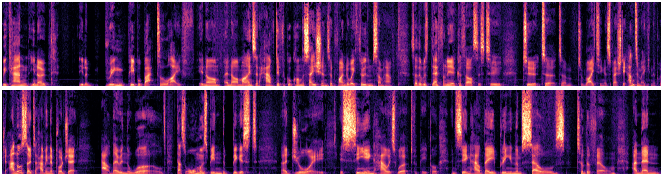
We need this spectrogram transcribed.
We can, you know, you know, bring people back to life in our in our minds and have difficult conversations and find a way through them somehow. So there was definitely a catharsis to to to to, to writing, especially, and to making the project, and also to having the project out there in the world. That's almost been the biggest uh, joy is seeing how it's worked for people and seeing how they bring in themselves to the film and then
